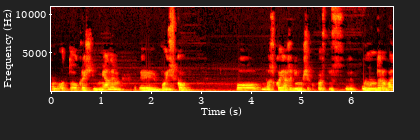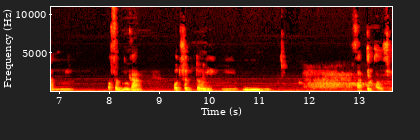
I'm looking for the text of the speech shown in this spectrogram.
On to określił mianem y, wojskowym bo no, skojarzyli mu się po prostu z y, umundurowanymi osobnikami. Podszedł do nich i mm, zapytał się,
